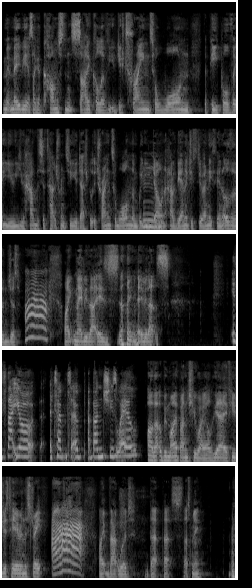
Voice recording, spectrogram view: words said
Maybe it's like a constant cycle of you. You're trying to warn the people that you you have this attachment to. You're desperately trying to warn them, but you Mm. don't have the energy to do anything other than just ah. Like maybe that is. Like maybe that's. Is that your attempt at a, a banshee's wail? Oh, that would be my banshee wail. Yeah, if you just hear in the street ah, like that would that that's that's me.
